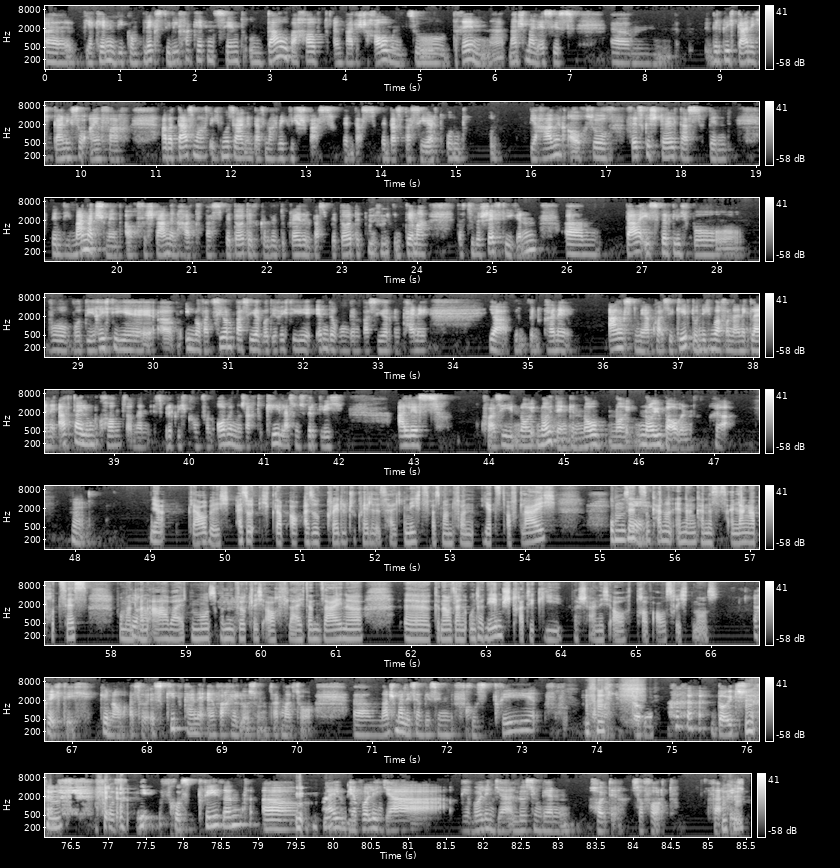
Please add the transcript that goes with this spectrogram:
Äh, wir kennen, wie komplex die Lieferketten sind und da überhaupt ein paar Schrauben zu drehen. Ne? Manchmal ist es ähm, wirklich gar nicht, gar nicht so einfach. Aber das macht, ich muss sagen, das macht wirklich Spaß, wenn das, wenn das passiert. Und wir haben auch so festgestellt, dass wenn, wenn die Management auch verstanden hat, was bedeutet Cradle to Cradle, was bedeutet mich mhm. mit dem Thema, das zu beschäftigen, ähm, da ist wirklich, wo, wo, wo die richtige äh, Innovation passiert, wo die richtigen Änderungen passieren, wenn keine, ja, wenn, wenn keine Angst mehr quasi gibt und nicht nur von einer kleinen Abteilung kommt, sondern es wirklich kommt von oben und sagt, okay, lass uns wirklich alles quasi neu, neu denken, neu, neu, neu bauen. Ja. Hm. Ja, glaube ich. Also ich glaube auch, also Cradle to Cradle ist halt nichts, was man von jetzt auf gleich umsetzen nee. kann und ändern kann. Das ist ein langer Prozess, wo man ja. dran arbeiten muss und wirklich auch vielleicht dann seine, äh, genau seine Unternehmensstrategie wahrscheinlich auch darauf ausrichten muss. Richtig, genau. Also es gibt keine einfache Lösung, sag mal so. Ähm, manchmal ist es ein bisschen frustrierend, fr Deutsch, mhm. Frustri frustrierend, äh, mhm. weil wir wollen ja, wir wollen ja Lösungen heute, sofort, fertig.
